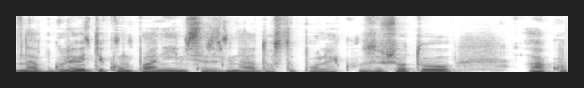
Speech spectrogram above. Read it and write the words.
на големите компании им се разминава доста по-леко, защото ако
